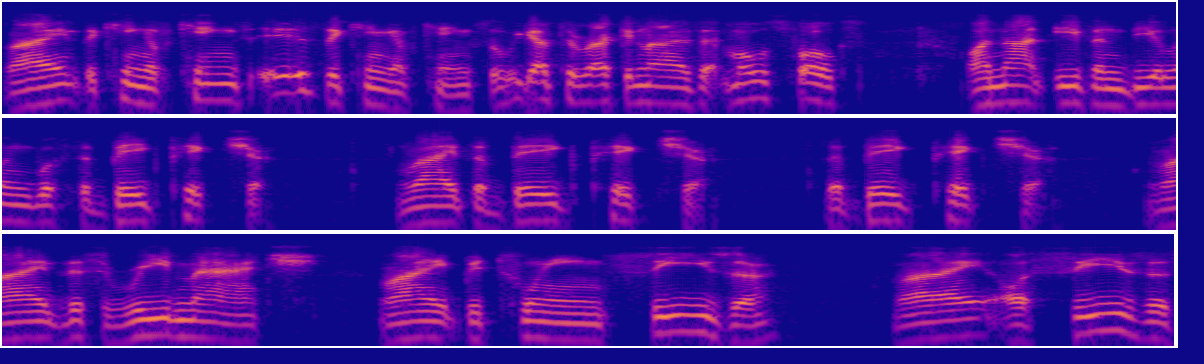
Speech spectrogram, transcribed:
right? The king of kings is the king of kings. So we got to recognize that most folks are not even dealing with the big picture, right? The big picture. The big picture, right? This rematch, right, between Caesar, right, or Caesar's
